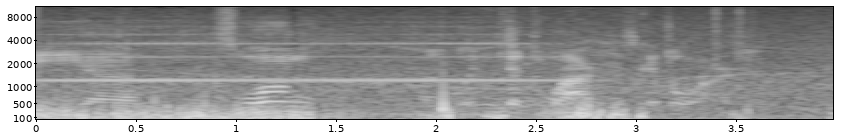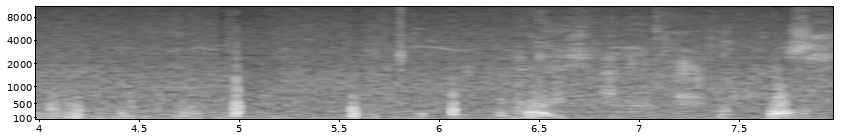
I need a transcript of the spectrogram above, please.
he uh, swung. I wouldn't cut the wire. Just cut the wire. Okay, I need a pair of pliers.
